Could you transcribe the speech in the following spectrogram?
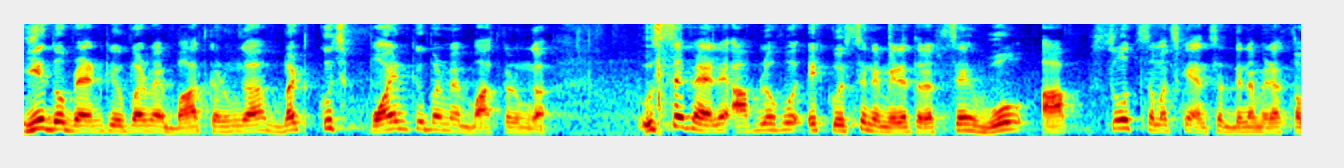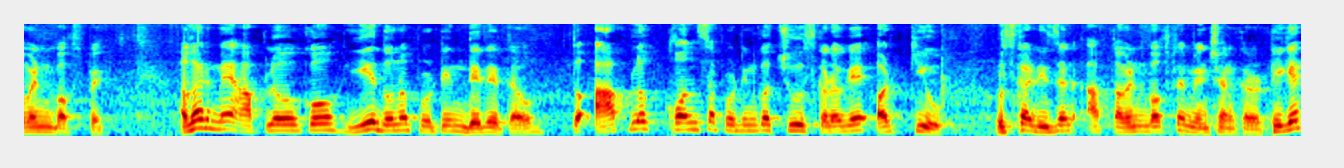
ये दो ब्रांड के ऊपर मैं बात करूँगा बट कुछ पॉइंट के ऊपर मैं बात करूँगा। उससे पहले आप लोगों को एक क्वेश्चन है मेरे तरफ़ से, वो आप सोच समझ के आंसर देना मेरा कमेंट बॉक्स पे। अगर मैं आप लोगों को ये दोनों प्रोटीन दे देता हूँ तो आप लोग कौन सा प्रोटीन को चूज़ करोगे और क्यों? उसका रीज़न आप कमेंट बॉक्स में मेंशन करो, ठीक है?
